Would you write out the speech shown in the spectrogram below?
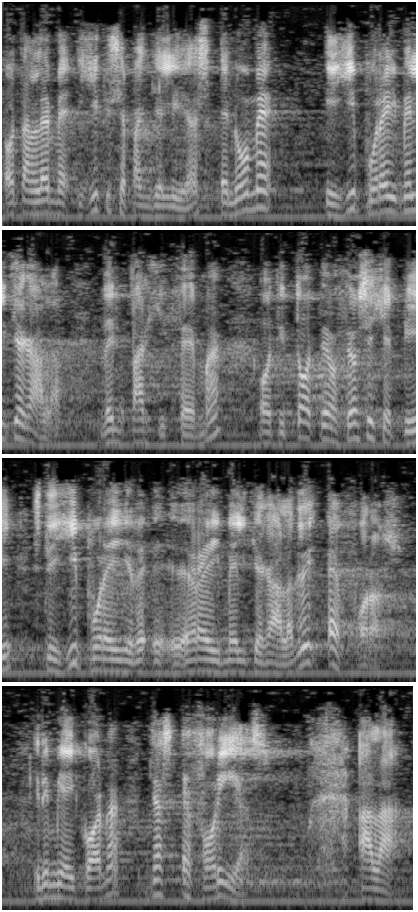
όταν λέμε γη της επαγγελίας εννοούμε η γη που ρέει μέλι και γάλα δεν υπάρχει θέμα ότι τότε ο Θεός είχε πει στη γη που ρέει, ε, ρέει μέλι και γάλα δηλαδή έφορος. Είναι μια εικόνα μιας εφορίας. Αλλά η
